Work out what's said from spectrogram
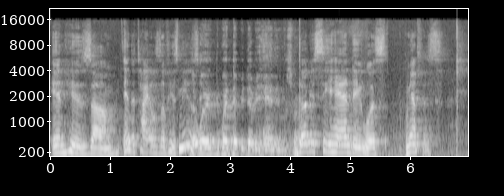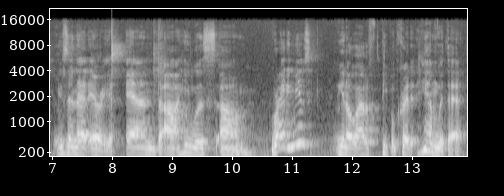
in his um, in the titles of his music. Now where, where W.W. Handy was from? W.C. Handy was Memphis. He was in that area, and uh, he was um, writing music. You know, a lot of people credit him with that.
